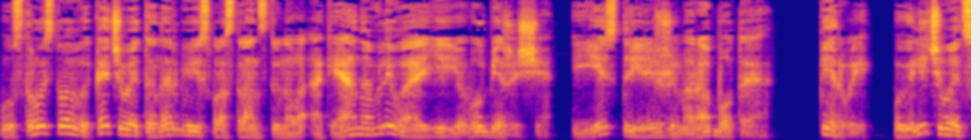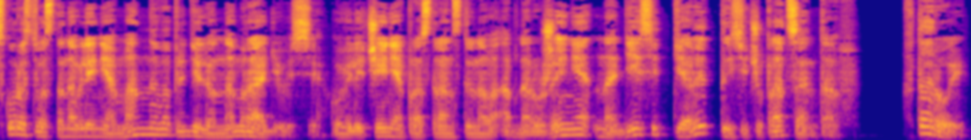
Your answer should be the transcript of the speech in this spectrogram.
Устройство выкачивает энергию из пространственного океана, вливая ее в убежище. Есть три режима работы. Первый. Увеличивает скорость восстановления манны в определенном радиусе. Увеличение пространственного обнаружения на 10-1000%. Второй.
